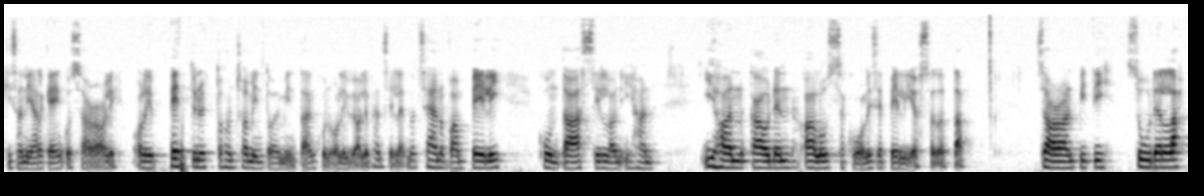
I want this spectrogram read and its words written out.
kisan jälkeen, kun Sarah oli, oli pettynyt tuohon Tomin toimintaan, kun Olivia oli vähän silleen, että no, sehän on vaan peli, kun taas silloin ihan, ihan kauden alussa, kun oli se peli, jossa tota, Zaran piti suudella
